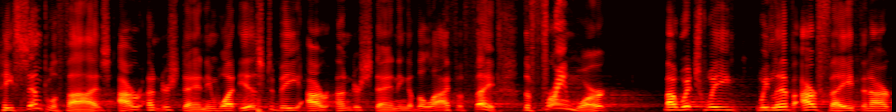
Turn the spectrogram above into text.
he simplifies our understanding, what is to be our understanding of the life of faith, the framework by which we, we live our faith and our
